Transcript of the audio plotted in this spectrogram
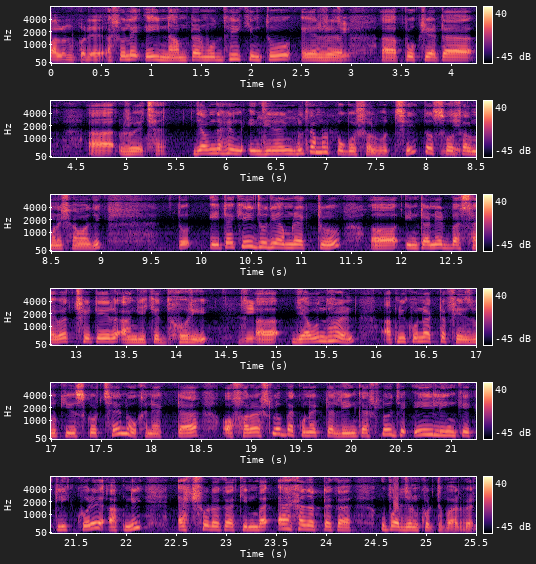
পালন করে? আসলে এই নামটার মধ্যেই কিন্তু এর প্রক্রিয়াটা রয়েছে। যেমন দেখেন ইঞ্জিনিয়ারিং বলতে আমরা প্রকৌশল বুঝছি তো সোশ্যাল মানে সামাজিক। তো এটাকেই যদি আমরা একটু ইন্টারনেট বা সাইবার থ্রেটের আঙ্গিকে ধরি যেমন ধরেন আপনি কোনো একটা ফেসবুক ইউজ করছেন ওখানে একটা অফার আসলো বা কোনো একটা লিঙ্ক আসলো যে এই লিঙ্কে ক্লিক করে আপনি একশো টাকা কিংবা এক হাজার টাকা উপার্জন করতে পারবেন।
